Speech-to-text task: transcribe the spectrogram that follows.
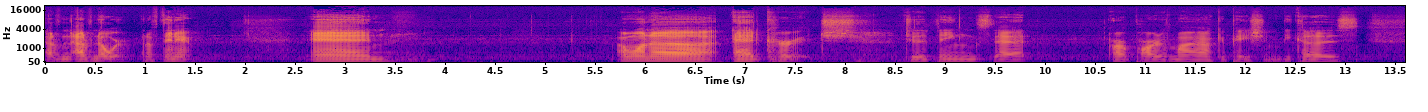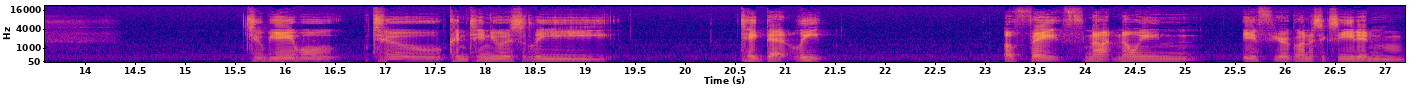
out of, out of nowhere, out of thin air. And I want to add courage to the things that are part of my occupation because to be able to continuously take that leap of faith, not knowing if you're going to succeed in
